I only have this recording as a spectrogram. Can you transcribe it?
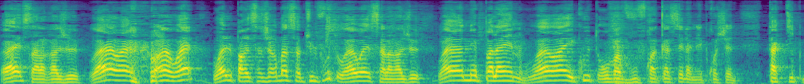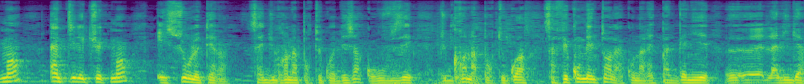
ouais, ça le rageux. Ouais, ouais, ouais, ouais. Ouais, le Paris Saint-Germain, ça tue le foot. Ouais, ouais, ça rageux. Ouais, n'est pas la haine. Ouais, ouais, écoute, on va vous fracasser l'année prochaine. Tactiquement, intellectuellement et sur le terrain. Ça du grand n'importe quoi. Déjà, quand vous faisait du grand n'importe quoi, ça fait combien de temps là qu'on n'arrête pas de gagner euh, la Ligue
